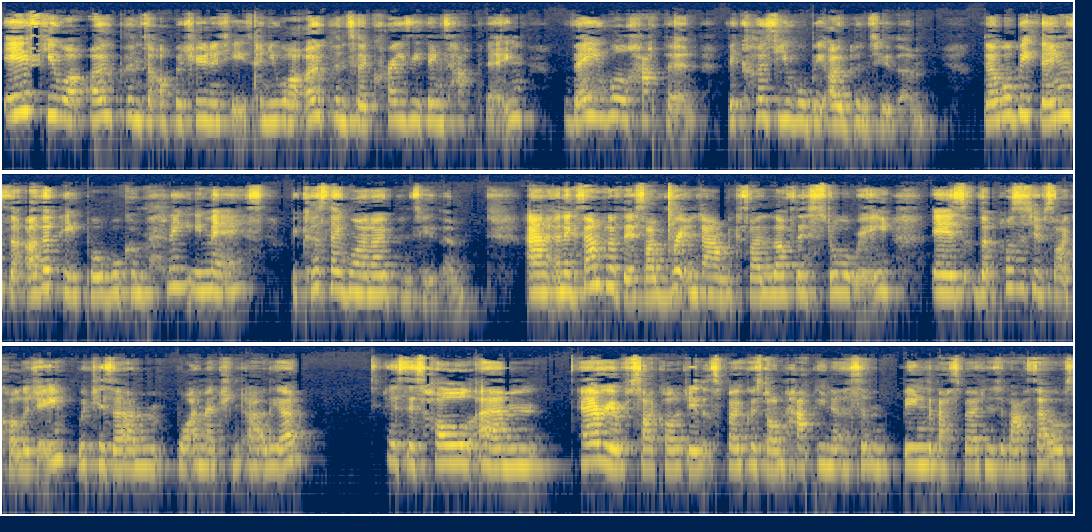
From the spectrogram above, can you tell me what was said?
If you are open to opportunities and you are open to crazy things happening, they will happen because you will be open to them. There will be things that other people will completely miss because they weren't open to them. And an example of this I've written down because I love this story is that positive psychology, which is um, what I mentioned earlier, is this whole um, area of psychology that's focused on happiness and being the best versions of ourselves.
